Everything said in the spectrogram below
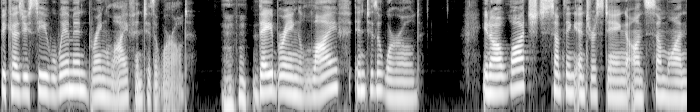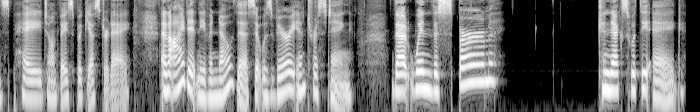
Because you see, women bring life into the world. They bring life into the world. You know, I watched something interesting on someone's page on Facebook yesterday, and I didn't even know this. It was very interesting that when the sperm connects with the egg,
